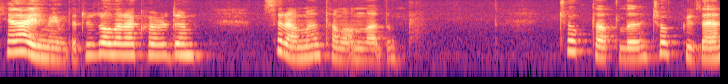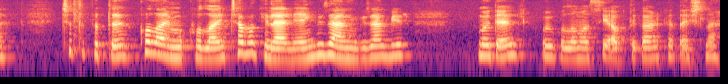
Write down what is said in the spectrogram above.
Kenar ilmeğimi de düz olarak ördüm. Sıramı tamamladım. Çok tatlı, çok güzel. Çıtı pıtı, kolay mı kolay, çabuk ilerleyen, güzel mi güzel bir model uygulaması yaptık arkadaşlar.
